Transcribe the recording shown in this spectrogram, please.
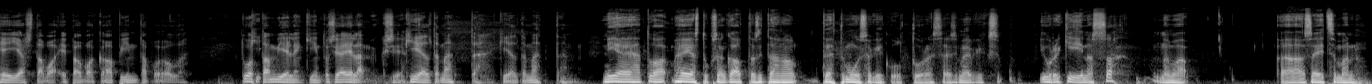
heijastava epävakaa pinta voi olla tuottaa Ki- mielenkiintoisia elämyksiä. Kieltämättä, kieltämättä. Niin ja eihän tuo heijastuksen kautta sitä on tehty muissakin kulttuureissa. Esimerkiksi juuri Kiinassa nämä ää, seitsemän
